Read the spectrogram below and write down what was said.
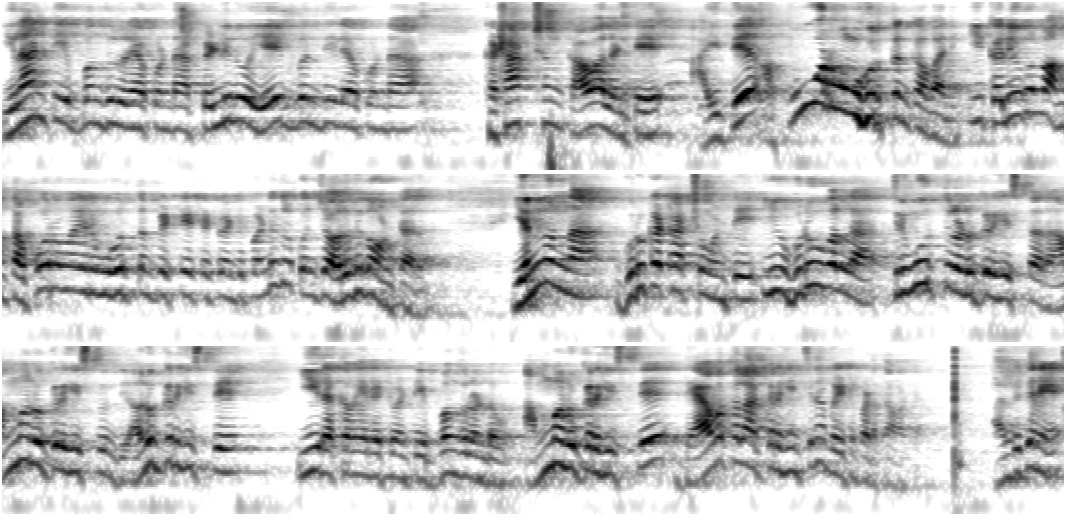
ఇలాంటి ఇబ్బందులు లేకుండా పెళ్ళిలో ఏ ఇబ్బంది లేకుండా కటాక్షం కావాలంటే అయితే అపూర్వ ముహూర్తం కావాలి. ఈ కలియుగంలో అంత అపూర్వమైన ముహూర్తం పెట్టేటటువంటి పండితులు కొంచెం అరుదుగా ఉంటారు. ఎన్నున్న గురు కటాక్షం ఉంటే ఈ గురువు వల్ల త్రిమూర్తులు అనుగ్రహిస్తారు. అమ్మ అనుగ్రహిస్తుంది. అనుగ్రహిస్తే ఈ రకమైనటువంటి ఇబ్బందులు ఉండవు. అమ్మ అనుగ్రహిస్తే దేవతలు ఆగ్రహించినా బయటపడతామట. అందుకనే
